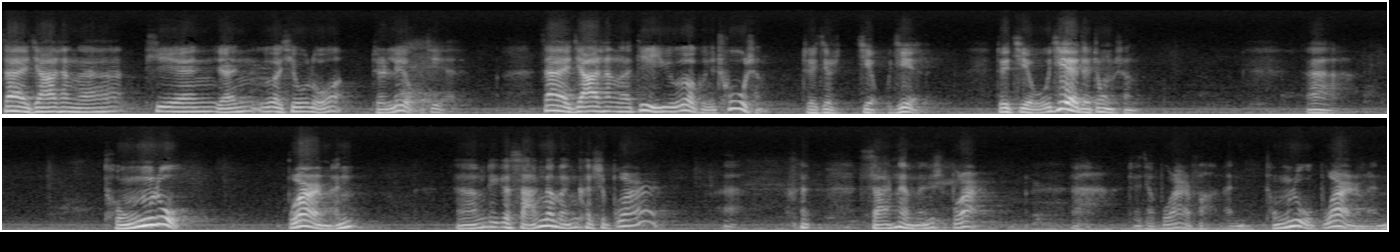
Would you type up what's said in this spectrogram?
再加上啊天人阿修罗，这六界，再加上啊地狱恶鬼畜生，这就是九界了。这九界的众生啊，同入不二门。咱们这个三个门可是不二，三个门是不二啊，这叫不二法门，同入不二门。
